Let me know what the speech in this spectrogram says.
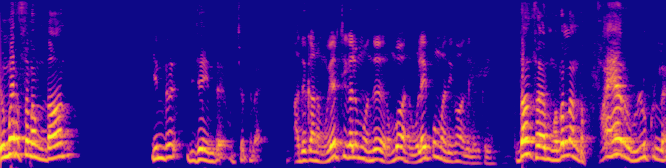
விமர்சனம் தான் இன்று விஜய் இந்த உச்சத்தில். அதுக்கான முயற்சிகளும் வந்து ரொம்ப அந்த உழைப்பும் அதிகம் அதில் இருக்குல்ல. அதான் சார் முதல்ல அந்த ஃபயர் உள்ளுக்குள்ளே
